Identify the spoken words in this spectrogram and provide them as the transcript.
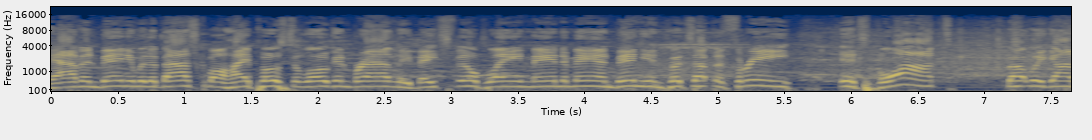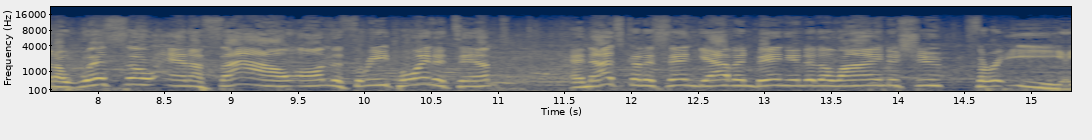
Gavin Benyon with the basketball, high post to Logan Bradley. Batesville playing man to man. Benyon puts up a three. It's blocked, but we got a whistle and a foul on the three point attempt. And that's going to send Gavin Benyon to the line to shoot three.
